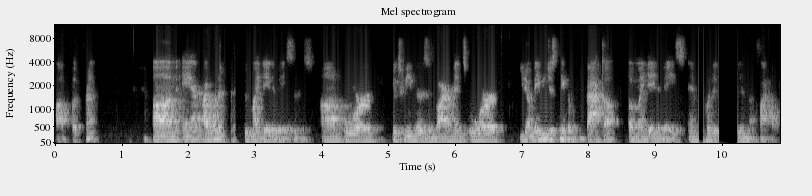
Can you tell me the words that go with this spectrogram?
cloud footprint. Um, and I want to move my databases um, or between those environments, or you know maybe just take a backup of my database and put it in the cloud.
